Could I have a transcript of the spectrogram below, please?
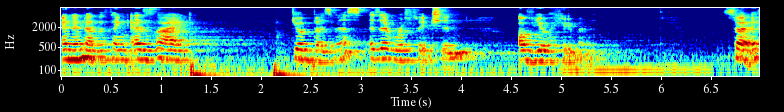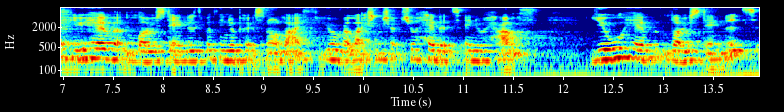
And another thing is like your business is a reflection of your human. So if you have low standards within your personal life, your relationships, your habits, and your health, you will have low standards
